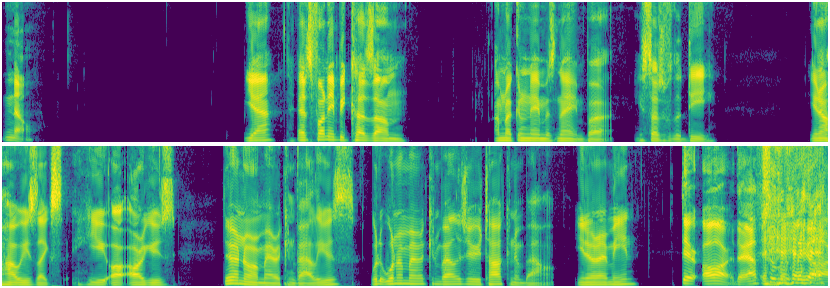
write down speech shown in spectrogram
No. Yeah, it's funny because um, I'm not gonna name his name, but he starts with a D. You know how he's like he argues there are no American values. What what American values are you talking about? You know what I mean? There are. There absolutely are.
